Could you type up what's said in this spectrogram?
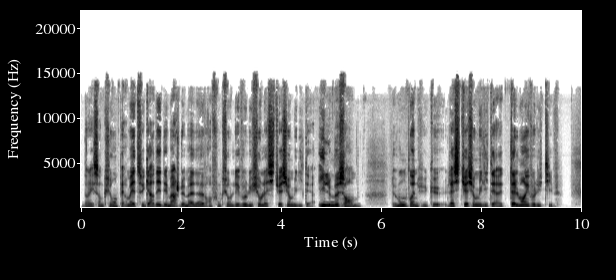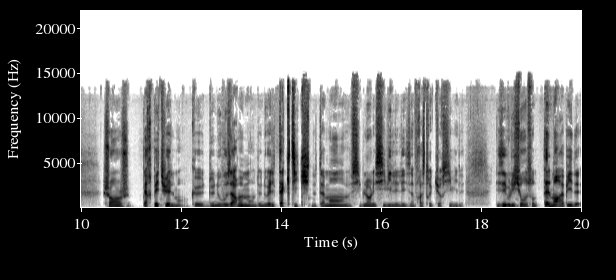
dans les sanctions permet de se garder des marges de manœuvre en fonction de l'évolution de la situation militaire. Il me semble, de mon point de vue, que la situation militaire est tellement évolutive, change perpétuellement, que de nouveaux armements, de nouvelles tactiques, notamment ciblant les civils et les infrastructures civiles, les évolutions sont tellement rapides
